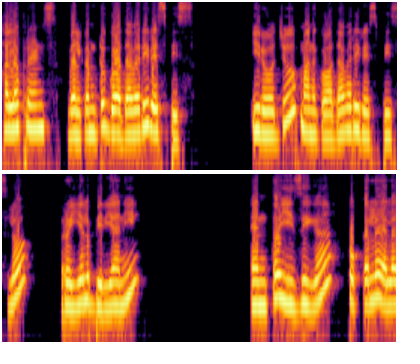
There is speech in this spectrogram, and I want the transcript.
Hello friends welcome to Godavari recipes. ఈరోజు మన గోదావరి రెసిపీస్లో రొయ్యల బిర్యానీ ఎంతో ఈజీగా కుక్కర్లో ఎలా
